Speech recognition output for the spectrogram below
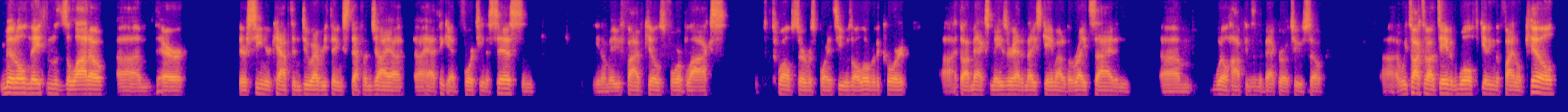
middle Nathan Zalato, um, their their senior captain, do everything. Stefan Jaya, uh, I think he had 14 assists and you know maybe five kills, four blocks, 12 service points. He was all over the court. Uh, I thought Max Mazer had a nice game out of the right side, and um, Will Hopkins in the back row too. So uh, we talked about David Wolf getting the final kill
